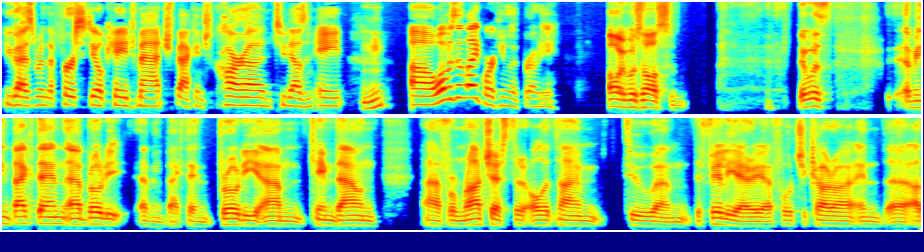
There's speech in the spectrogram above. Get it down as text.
You guys were in the first steel cage match back in Chikara in 2008. Mhm. Uh, what was it like working with Brody? oh, it was awesome. it was. I mean, back then, uh, Brody. I mean, back then, Brody um, came down uh, from Rochester all the time to um, the Philly area for Chikara and uh,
